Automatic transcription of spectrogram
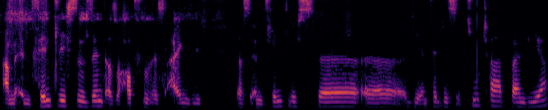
am empfindlichsten sind. Also Hopfen ist eigentlich das empfindlichste, äh, die empfindlichste Zutat beim Bier.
